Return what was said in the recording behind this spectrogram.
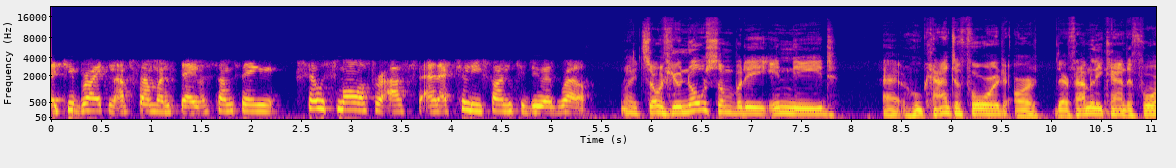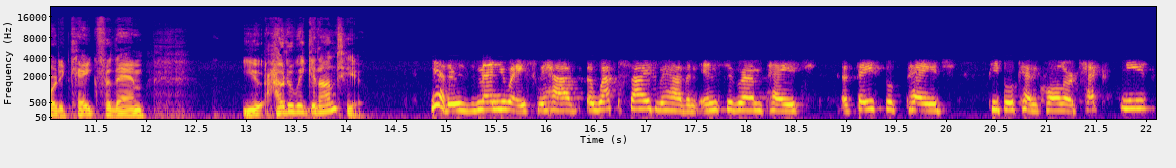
that you brighten up someone's day with something so small for us and actually fun to do as well. Right. So if you know somebody in need uh, who can't afford or their family can't afford a cake for them, you how do we get onto you? Yeah, there's many ways. We have a website, we have an Instagram page, a Facebook page. People can call or text me.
